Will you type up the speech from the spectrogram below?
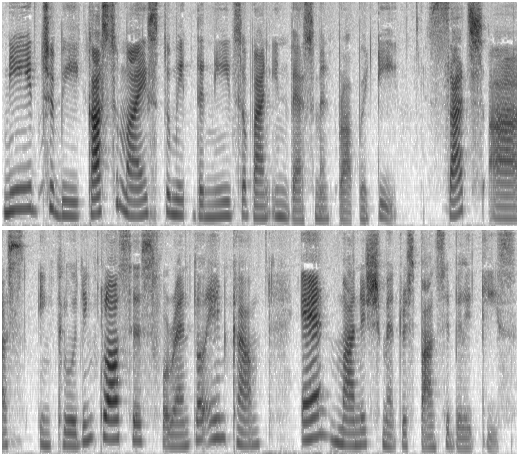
need to be customized to meet the needs of an investment property, such as including clauses for rental income and management responsibilities.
